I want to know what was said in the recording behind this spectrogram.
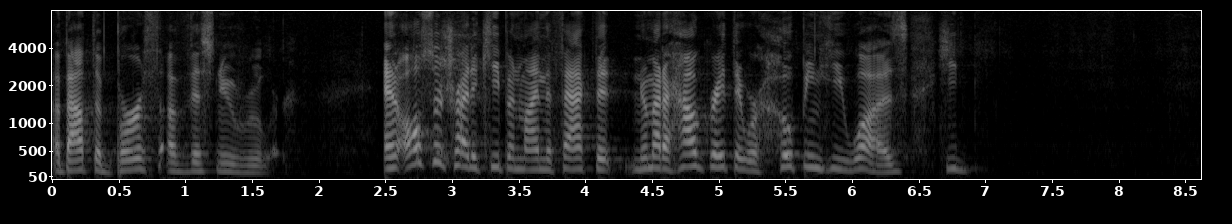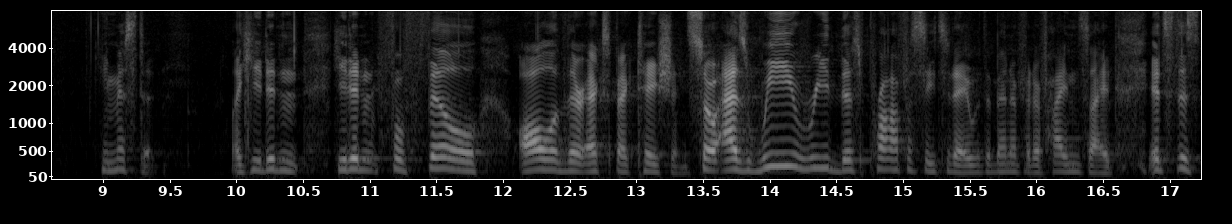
about the birth of this new ruler. And also try to keep in mind the fact that no matter how great they were hoping he was, he, he missed it. Like he didn't, he didn't fulfill all of their expectations. So as we read this prophecy today with the benefit of hindsight, it's this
